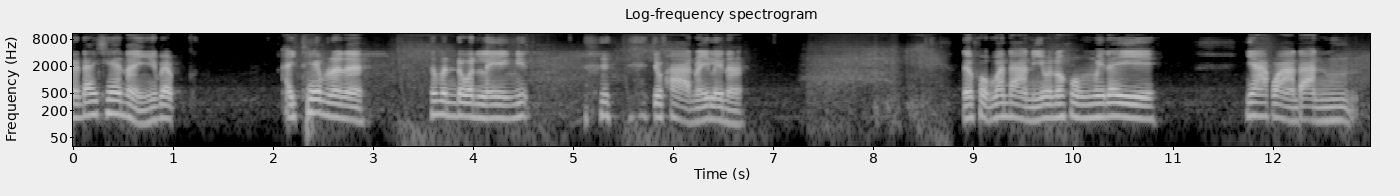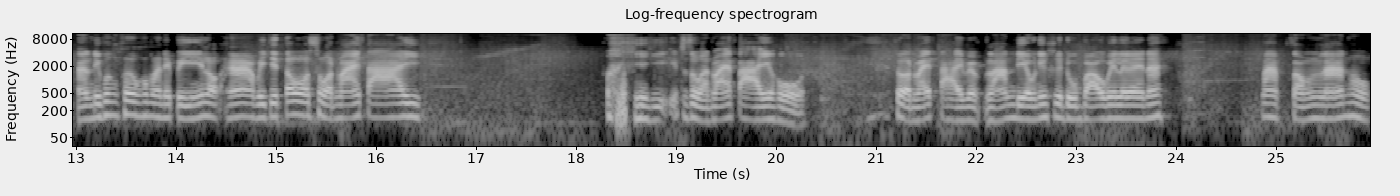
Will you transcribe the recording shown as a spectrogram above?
มาได้แค่ไหนแบบไอเทมแล้วนะถ้ามันโดนแรงนี่จะผ่านไหมเลยนะ แล้วผมว่าด่านนี้มันก็คงไม่ได้ยากกว่าด่านอันที่เพิ่งเพิ่มเข้ามาในปีนี้หรอกอ่าวิจิโต้สวนไม้ตายสวนไม้ตายโหสวนไม้ตายแบบล้านเดียวนี่คือดูเบาไปเลยนะมาบสองล้านหก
